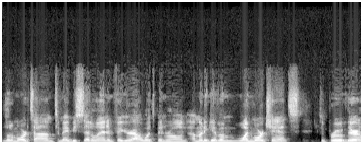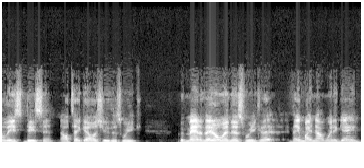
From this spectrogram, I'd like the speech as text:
a little more time to maybe settle in and figure out what's been wrong. I'm going to give them one more chance to prove they're at least decent. I'll take LSU this week. But man, if they don't win this week, they, they might not win a game.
